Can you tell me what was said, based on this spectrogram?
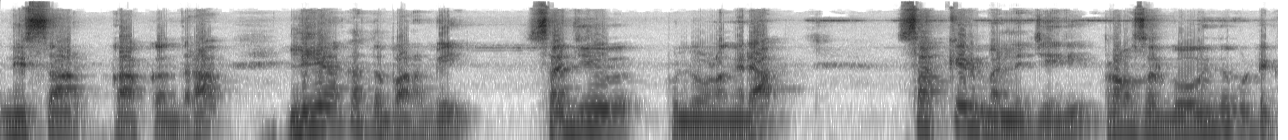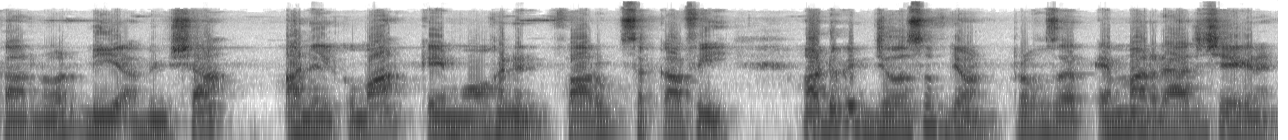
Nisar Kakkandra Liyakath Parambi Sajeev Pullolangara Sakkeer Mallancheri professor Govindakutty Karnor B Abin Sha Anilkumar K Mohanan Farooq Sakkafi advocate Joseph John professor M R Rajasekharan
